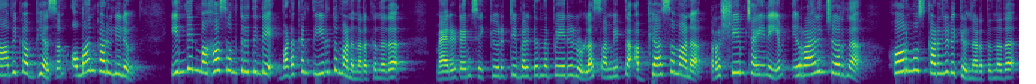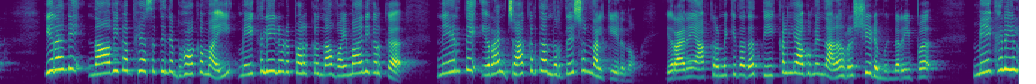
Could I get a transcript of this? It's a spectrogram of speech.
നാവിക അഭ്യാസം ഒമാൻ കടലിലും ഇന്ത്യൻ മഹാസമുദ്രത്തിന്റെ വടക്കൻ തീരത്തുമാണ് നടക്കുന്നത്. മാരിടൈം സെക്യൂരിറ്റി ബെൽറ്റ് എന്ന പേരിലുള്ള സംയുക്ത അഭ്യാസമാണ് റഷ്യയും ചൈനയും ഇറാനും ചേർന്ന് ഹോർമോസ് കടലിടുക്കിൽ നടത്തുന്നത്. ഇറാന്റെ നാവികാഭ്യാസത്തിന്റെ ഭാഗമായി മേഖലയിലൂടെ പറക്കുന്ന വൈമാനികർക്ക് നേരത്തെ ഇറാൻ ജാഗ്രതാ നിർദ്ദേശം നൽകിയിരുന്നു. ഇറാനെ ആക്രമിക്കുന്നത് തീക്കളിയാകുമെന്നാണ് റഷ്യയുടെ മുന്നറിയിപ്പ്. മേഖലയിൽ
